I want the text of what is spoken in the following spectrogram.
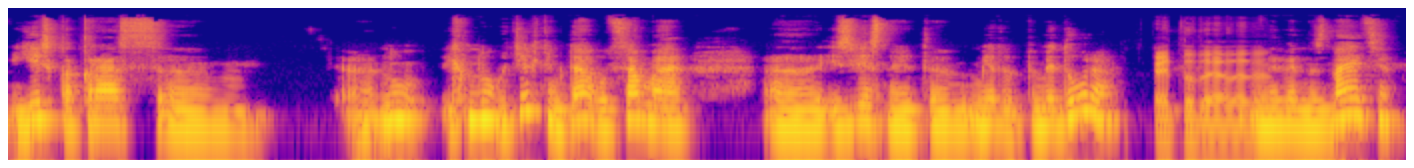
есть как раз, э, э, ну, их много техник, да, вот самая э, известная это метод помидора, Это да, да, да. наверное, знаете.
